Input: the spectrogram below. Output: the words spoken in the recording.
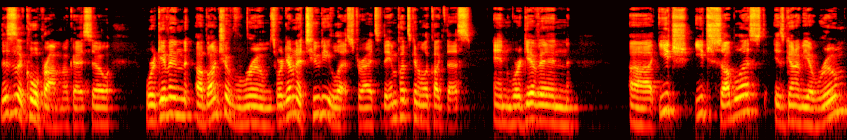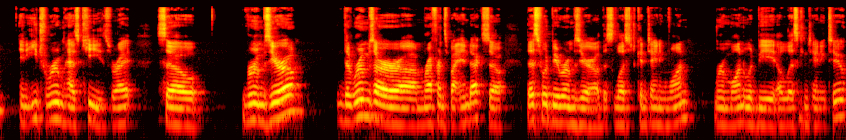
this is a cool problem, okay? So we're given a bunch of rooms. We're given a 2D list, right? So the input's going to look like this. And we're given uh, each each sublist is going to be a room, and each room has keys, right? So room 0, the rooms are um, referenced by index. So this would be room 0, this list containing 1. Room 1 would be a list containing 2.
